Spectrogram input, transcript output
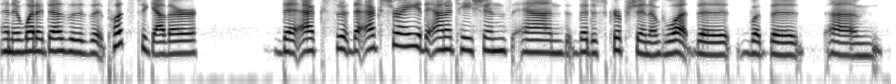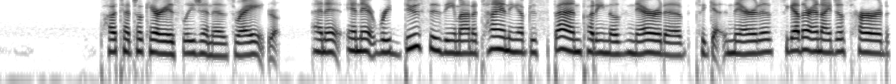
and then what it does is it puts together the X the X-ray, the annotations, and the description of what the what the um, potential carious lesion is, right? Yeah. And it and it reduces the amount of time that you have to spend putting those narrative to get narratives together. And I just heard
